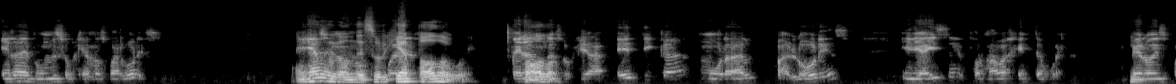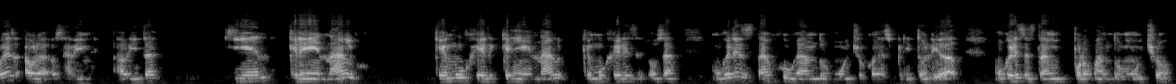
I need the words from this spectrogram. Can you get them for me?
era de donde surgían los valores. Era de donde surgía todo, güey. Era donde surgía ética, moral, valores, y de ahí se formaba gente buena. Pero después, ahora, o sea, dime, ahorita, ¿quién cree en algo? ¿Qué mujer cree en algo? ¿Qué mujeres, o sea, mujeres están jugando mucho con la espiritualidad, mujeres están probando mucho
